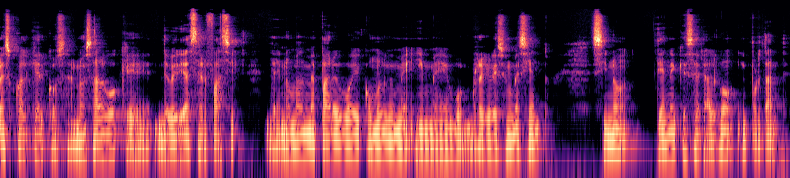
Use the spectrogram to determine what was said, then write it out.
es cualquier cosa, no es algo que debería ser fácil, de nomás me paro y voy y me, y me regreso y me siento, sino tiene que ser algo importante.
